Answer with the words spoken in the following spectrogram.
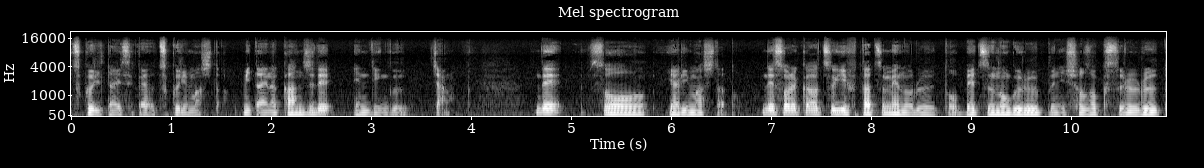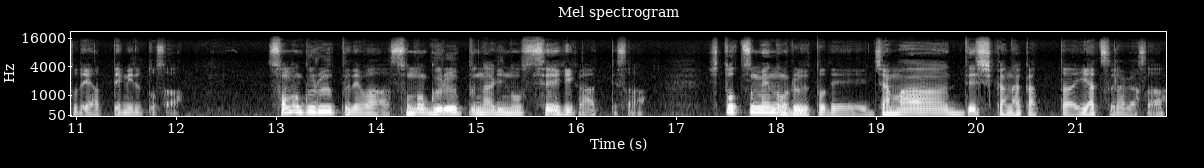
作りたい世界を作りましたみたいな感じでエンディングじゃん。でそうやりましたと。でそれから次2つ目のルート別のグループに所属するルートでやってみるとさそのグループではそのグループなりの正義があってさ1つ目のルートで邪魔でしかなかったやつらがさ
